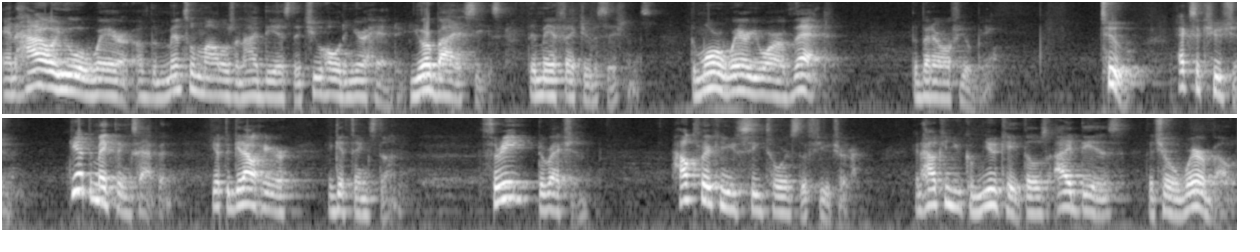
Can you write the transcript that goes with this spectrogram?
And how are you aware of the mental models and ideas that you hold in your head, your biases that may affect your decisions? The more aware you are of that, the better off you'll be. Two, execution. You have to make things happen. You have to get out here and get things done. Three, direction. How clear can you see towards the future? And how can you communicate those ideas that you're aware about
